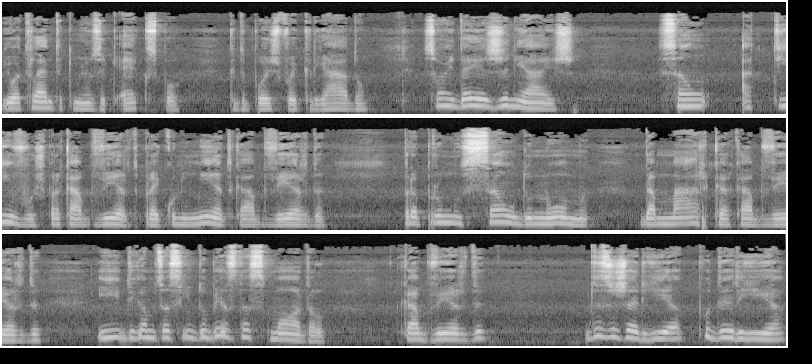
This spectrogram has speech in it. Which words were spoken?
e o Atlantic Music Expo, que depois foi criado, são ideias geniais, são ativos para Cabo Verde, para a economia de Cabo Verde, para a promoção do nome da marca Cabo Verde e, digamos assim, do business model. Cabo Verde desejaria, poderia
